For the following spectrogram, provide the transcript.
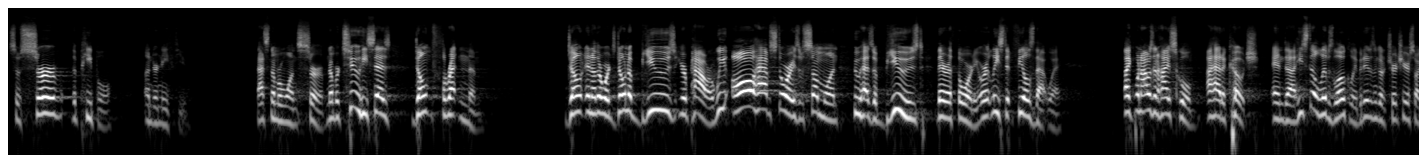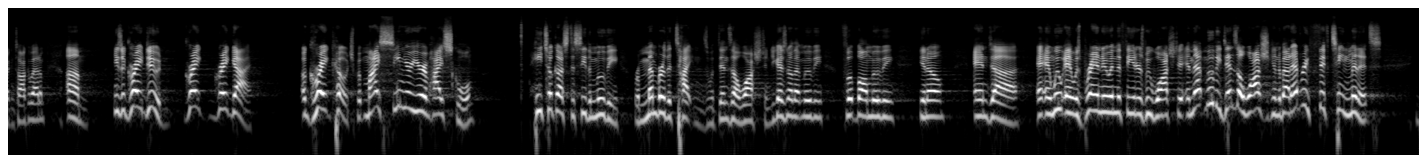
So serve the people underneath you. That's number one, serve. Number two, he says, don't threaten them. Don't, in other words, don't abuse your power. We all have stories of someone who has abused their authority, or at least it feels that way. Like when I was in high school, I had a coach, and uh, he still lives locally, but he doesn't go to church here, so I can talk about him. Um, he's a great dude, great, great guy, a great coach. But my senior year of high school, he took us to see the movie Remember the Titans with Denzel Washington. You guys know that movie? Football movie, you know? And, uh, and, we, and it was brand new in the theaters. We watched it. And that movie, Denzel Washington, about every 15 minutes,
